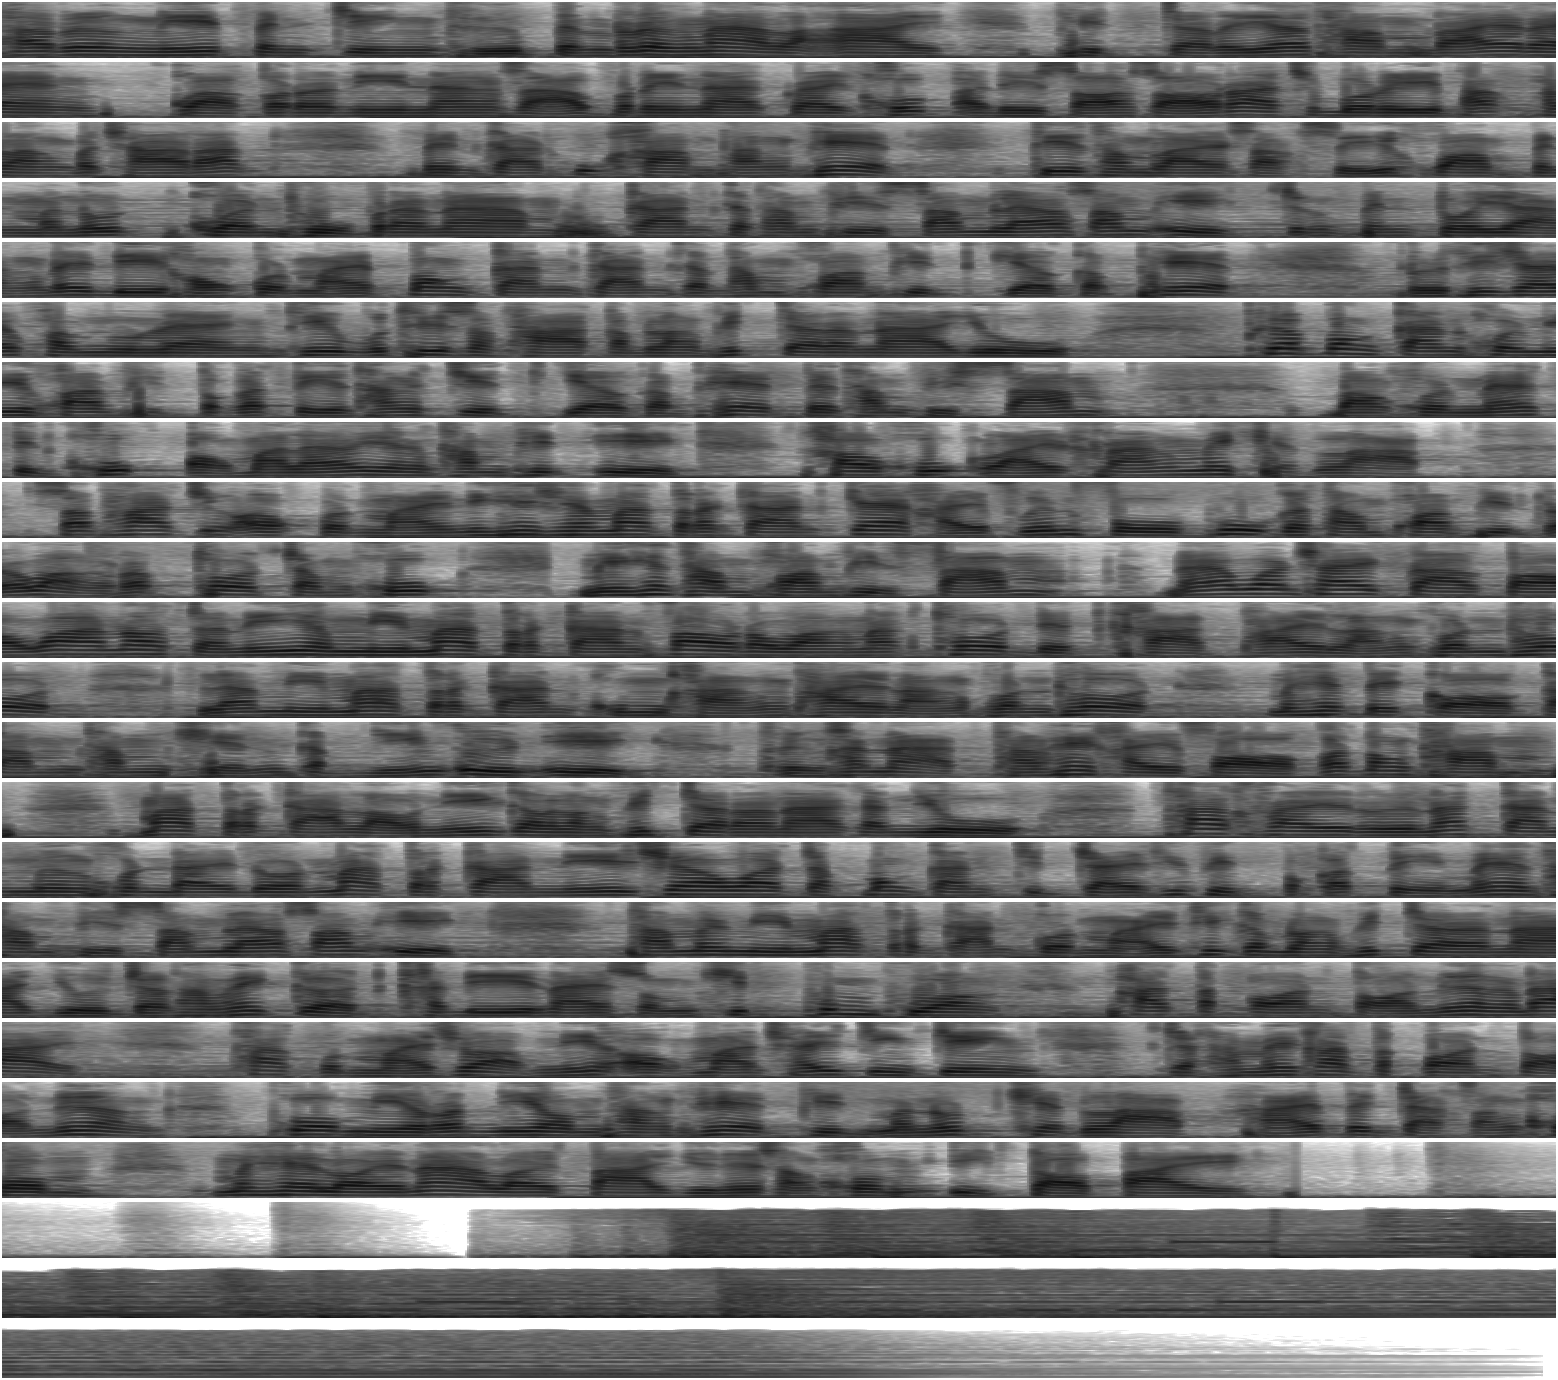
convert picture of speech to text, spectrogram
ถ้าเรื่องนี้เป็นจริงถือเป็นเรื่องน่าละอาย ผิดจริยธรรมร้ายแรง กว่ากรณีนางสาวปรินาไกรคุปอดีตสสราชบุรีพักพลังประชารัฐ เป็นการคุกคามทางเพศ ที่ทำลายศักดิ์ศรีความเป็นมนุษย์ ควรถูกประนาม การกระทำผิดซ้ำแล้วซ้ำอีก จึงเป็นตัวอย่างได้ดีของกฎหมายป้องกันการกระทำความผิดเกี่ยวกับเพศ หรือที่ใช้ความรุนแรงที่วุฒิสภากำลังพิจารณาอยู่ เพื่อป้องกันคนมีความผิดปกติทางจิตเกี่ยวกับเพศไปทำผิดซ้ำบางคนแม้ติดคุกออกมาแล้วยังทำผิดอีก เข้าคุกหลายครั้งไม่เข็ดหลาบสภาจึงออกกฎหมายนี้ให้ใช้มาตรการแก้ไขฟื้นฟู ผู้กระทำความผิดระหว่างรับโทษจำคุกมิให้ทำความผิดซ้ำ นายวันชัยกล่าวต่อว่านอกจากนี้ยังมีมาตรการเฝ้าระวังนักโทษเด็ดขาดภายหลังพ้นโทษ และมีมาตรการคุมขังภายหลังพ้นโทษ ไม่ให้ไปก่อกรรมทำเขียนกับหญิงอื่นอีก ถึงขนาดทำให้ใครฟอก็ต้องทำมาตรการเหล่านี้กำลังพิจารณากันอยู่ ถ้าใครหรือนักการเมืองคนใดโดนมาตรการนี้ เชื่อว่าจะป้องกันจิตใจที่ผิดปกติไม่ให้ทำผิดซ้ำแล้วซ้ำอีกถ้าไม่มีมาตรการกฎหมายที่กำลังพิจารณาอยู่จะทำให้เกิดคดีนายสมคิดพุ่มพวงฆาตกรต่อเนื่องได้ ถ้ากฎหมายฉบับนี้ออกมาใช้จริง ๆ จะทำให้ฆาตกรต่อเนื่อง พวกมีรสนิยมทางเพศผิดมนุษย์เข็ดหลาบหายไปจากสังคม ไม่ให้ลอยหน้าลอยตาอยู่ในสังคมอีกต่อไป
